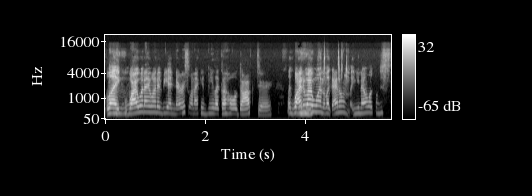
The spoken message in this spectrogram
Like, mm-hmm. why would I want to be a nurse when I could be like a whole doctor? Like, why mm-hmm. do I mm-hmm. want like I don't you know like just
